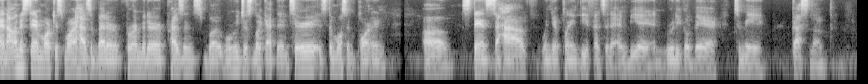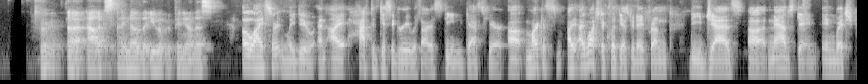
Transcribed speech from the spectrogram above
And I understand Marcus Smart has a better perimeter presence, but when we just look at the interior, it's the most important uh, stance to have when you're playing defense in the NBA. And Rudy Gobert, to me, got snubbed. All right. Uh, Alex, I know that you have an opinion on this. Oh, I certainly do. And I have to disagree with our esteemed guest here. Uh, Marcus, I, I watched a clip yesterday from the Jazz uh, Mavs game in which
